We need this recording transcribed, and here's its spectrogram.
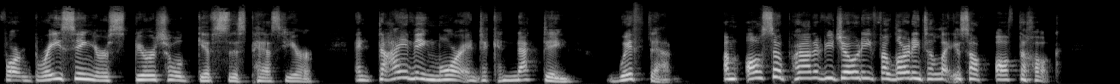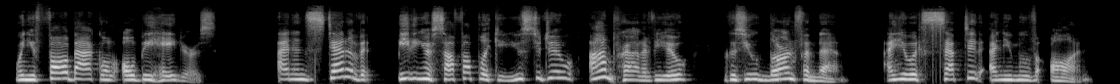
for embracing your spiritual gifts this past year and diving more into connecting with them. I'm also proud of you, Jodi, for learning to let yourself off the hook when you fall back on old behaviors. And instead of beating yourself up like you used to do, I'm proud of you because you learn from them and you accept it and you move on.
